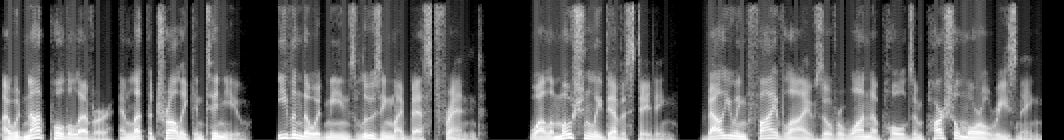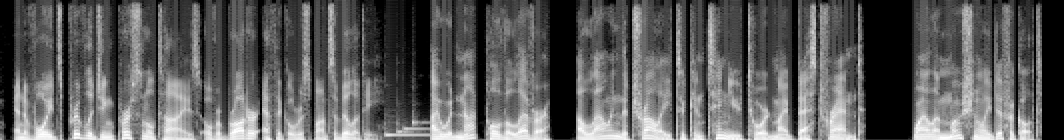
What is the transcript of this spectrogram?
I would not pull the lever and let the trolley continue, even though it means losing my best friend. While emotionally devastating, valuing five lives over one upholds impartial moral reasoning and avoids privileging personal ties over broader ethical responsibility. I would not pull the lever, allowing the trolley to continue toward my best friend. While emotionally difficult,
